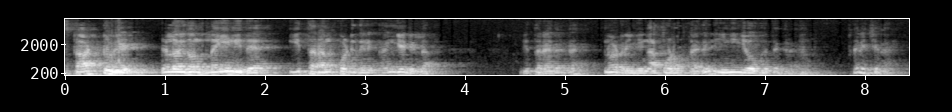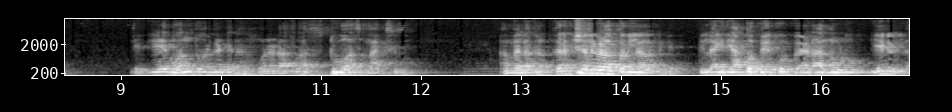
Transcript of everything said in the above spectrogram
ಸ್ಟಾರ್ಟ್ ಟು ಎಂಡ್ ಎಲ್ಲೋ ಇದೊಂದು ಲೈನ್ ಇದೆ. ಈ ತರ ಅನ್ಕೊಂಡಿದ್ದೀನಿ. ಹಂಗೇನಿಲ್ಲ. ಈ ತರ ಇದೆ ನೋಡ್ರಿ, ಹಿಂಗೆ ಹಾಕೊಂಡು ಹೋಗ್ತಾ ಇದ್ದೀನಿ. ಹಿಂಗೆ ಹಿಂಗೆ ಹೋಗುತ್ತೆ ಸರಿ ಚೆನ್ನಾಗಿ ಏನು ಒಂದೂವರೆ ಗಂಟೆನ? One and half hours two hours maximum ಆಮೇಲೆ ಅದ್ರ ಕರೆಕ್ಷನ್ ಹೇಳಕ್ ಬರಲಿಲ್ಲ ನನಗೆ ಇಲ್ಲ, ಇದು ಯಾಕೋ ಬೇಕು, ಬೇಡ, ನೋಡು, ಏನೂ ಇಲ್ಲ.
